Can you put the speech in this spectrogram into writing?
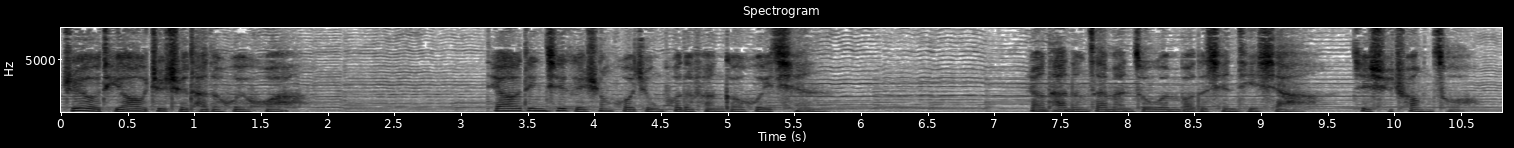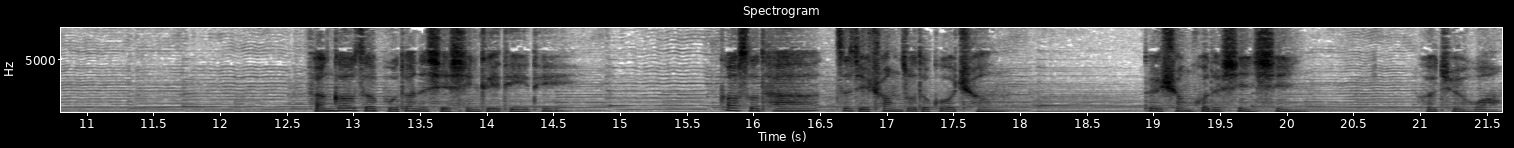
只有提奥支持他的绘画。提奥定期给生活窘迫的梵高汇钱，让他能在满足温饱的前提下继续创作。梵高则不断的写信给弟弟，告诉他自己创作的过程、对生活的信心和绝望。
